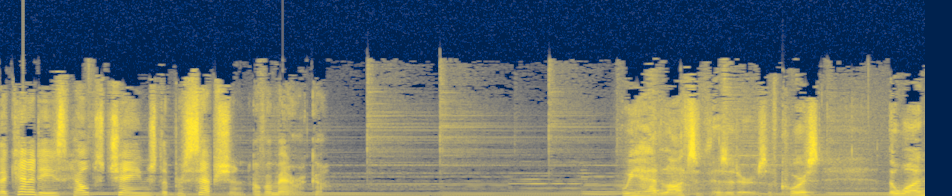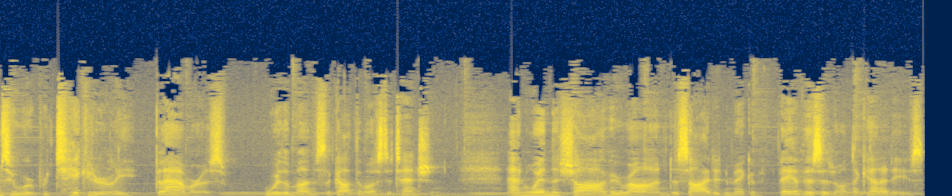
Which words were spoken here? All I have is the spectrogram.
The Kennedys helped change the perception of America. We had lots of visitors. Of course, the ones who were particularly glamorous were the ones that got the most attention. And when the Shah of Iran decided to make a, pay a visit on the Kennedys,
